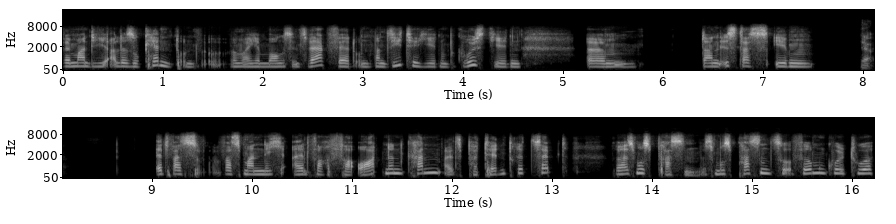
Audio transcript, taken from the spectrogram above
wenn man die alle so kennt und äh, wenn man hier morgens ins Werk fährt und man sieht hier jeden und begrüßt jeden, ähm, dann ist das eben ja, etwas, was man nicht einfach verordnen kann als Patentrezept, sondern es muss passen. Es muss passen zur Firmenkultur,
